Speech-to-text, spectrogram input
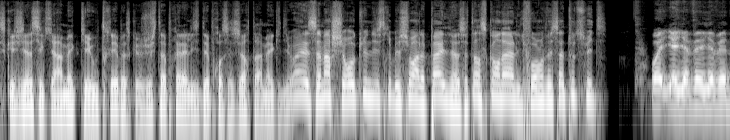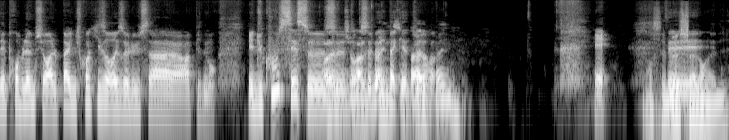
Ce qui est génial, c'est qu'il y a un mec qui est outré parce que juste après la liste des processeurs, tu as un mec qui dit Ouais, ça marche sur aucune distribution Alpine, c'est un scandale, il faut enlever ça tout de suite. Ouais, il y, avait, y avait des problèmes sur Alpine, je crois qu'ils ont résolu ça euh, rapidement. Et du coup, c'est ce, ce, même packager. Eh. c'est Muscle, on l'a dit.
